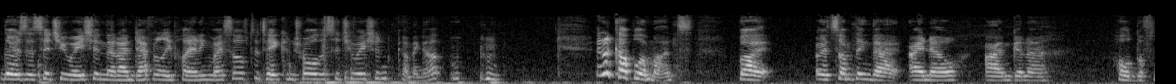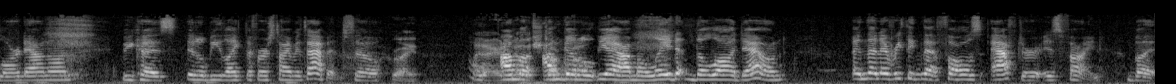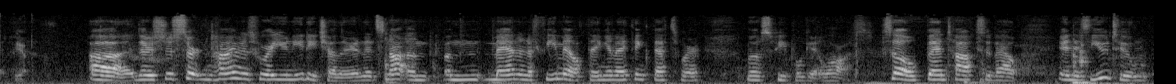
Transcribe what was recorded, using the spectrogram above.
there's a situation that I'm definitely planning myself to take control of the situation coming up in a couple of months, but it's something that I know I'm gonna hold the floor down on because it'll be like the first time it's happened. So right. I'm a, I'm gonna about. yeah I'm gonna lay the law down, and then everything that falls after is fine. But Yeah. uh, there's just certain times where you need each other, and it's not a, a man and a female thing, and I think that's where most people get lost. So Ben talks about in his YouTube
